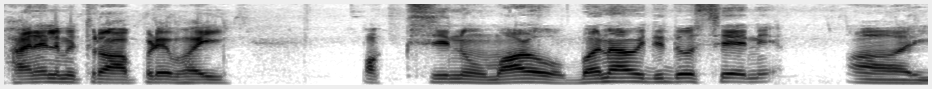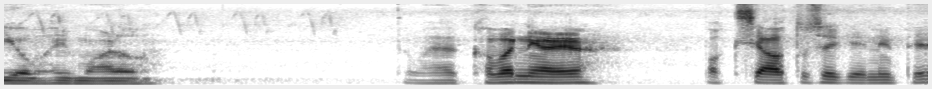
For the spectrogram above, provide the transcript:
ફાઇનલ મિત્રો આપણે ભાઈ પક્ષીનો માળો બનાવી દીધો છે ને આ રહ્યો ભાઈ માળો. તો ભાઈ ખબર નહીં આવે પક્ષી આવતું છે કે નહીં તે.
